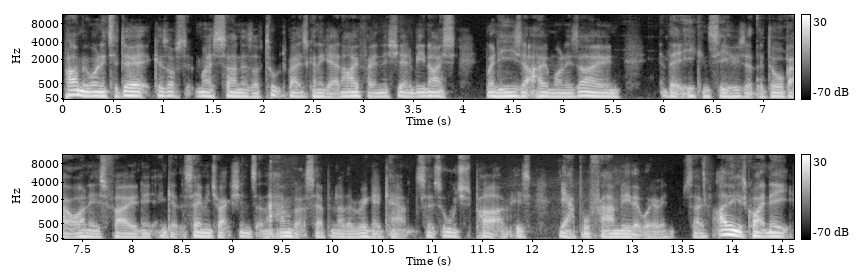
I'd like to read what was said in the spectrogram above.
part of me wanted to do it because obviously my son, as I've talked about, is going to get an iPhone this year. And it'd be nice when he's at home on his own that he can see who's at the doorbell on his phone and get the same interactions. And I haven't got to set up another Ring account, so it's all just part of his the Apple family that we're in. So I think it's quite neat.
